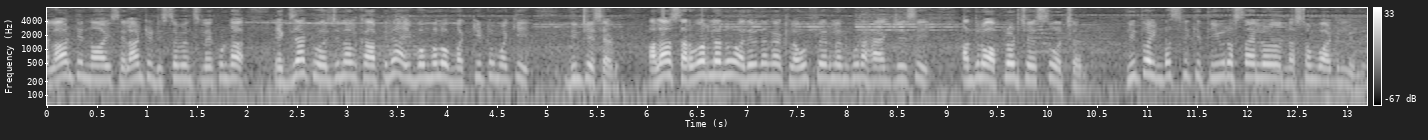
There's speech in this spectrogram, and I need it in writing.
ఎలాంటి నాయిస్ ఎలాంటి డిస్టర్బెన్స్ లేకుండా ఎగ్జాక్ట్ ఒరిజినల్ కాపీని ఐ బొమ్మలో మక్కి టు మక్కి దించేశాడు. అలా సర్వర్లను అదేవిధంగా క్లౌడ్ ఫేర్లను కూడా హ్యాక్ చేసి అందులో అప్లోడ్ చేస్తూ వచ్చాడు. దీంతో ఇండస్ట్రీకి తీవ్ర స్థాయిలో నష్టం వాటిల్లింది.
